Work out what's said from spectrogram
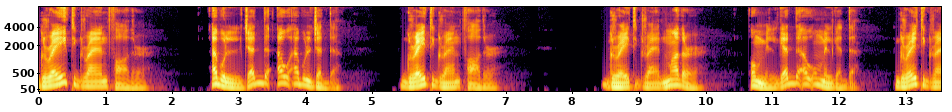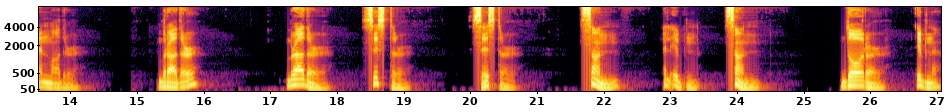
great grandfather أبو الجد أو أبو الجدة great grandfather great grandmother أم الجد أو أم الجدة great grandmother Brother brother sister sister son الابن son daughter ابنة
